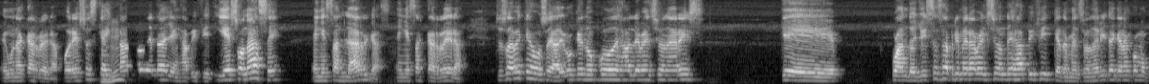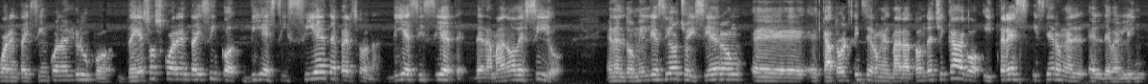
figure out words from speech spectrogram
en una carrera. Por eso es que hay tanto detalle en Happy Fit. Y eso nace en esas largas, en esas carreras. Tú sabes que, José, algo que no puedo dejar de mencionar es que cuando yo hice esa primera versión de Happy Fit, que te mencioné ahorita que eran como 45 en el grupo, de esos 45, 17 personas, 17 de la mano de CEO en el 2018 hicieron, eh, 14 hicieron el maratón de Chicago y 3 hicieron el, el, de Berlín.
